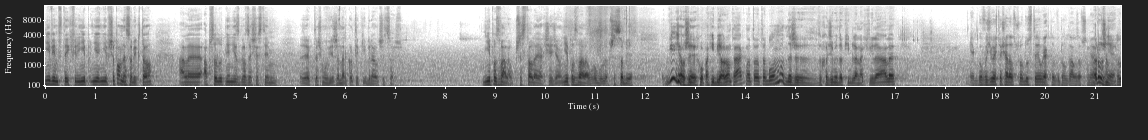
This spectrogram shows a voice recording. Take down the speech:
nie wiem w tej chwili, nie, nie, nie przypomnę sobie kto, ale absolutnie nie zgodzę się z tym, że ktoś mówi, że narkotyki brał czy coś. Nie pozwalał przy stole, jak siedział, nie pozwalał w ogóle przy sobie. Wiedział, że chłopaki biorą, tak? No to, to było modne, że wychodzimy do kibla na chwilę, ale Jak go woziłeś, to siadał z przodu, z tyłu, jak to wyglądało? Zawsze miał jakieś różnie, tam-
